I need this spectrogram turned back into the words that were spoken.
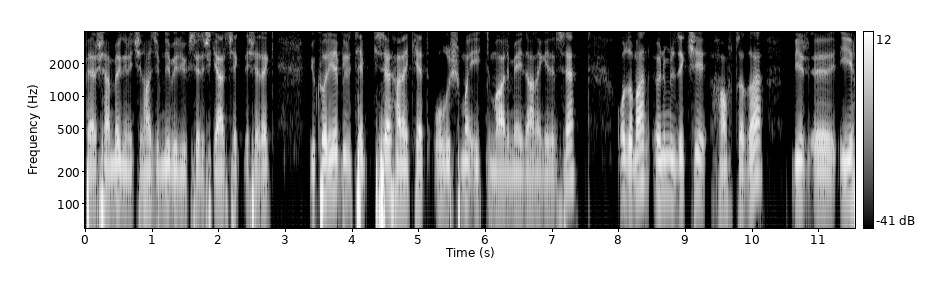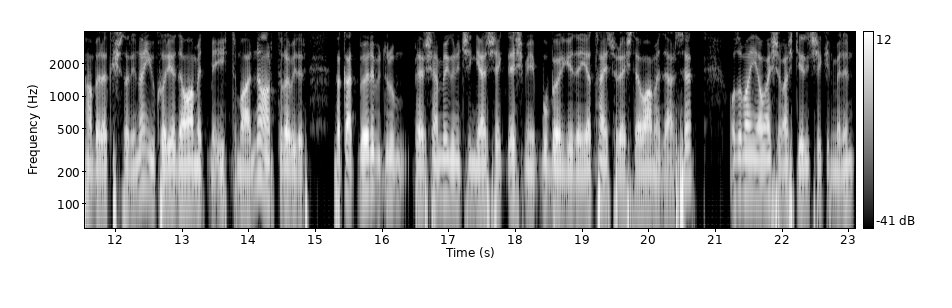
perşembe gün için hacimli bir yükseliş gerçekleşerek yukarıya bir tepkisel hareket oluşma ihtimali meydana gelirse o zaman önümüzdeki haftada bir e, iyi haber akışlarıyla yukarıya devam etme ihtimalini arttırabilir. Fakat böyle bir durum perşembe gün için gerçekleşmeyip bu bölgede yatay süreç devam ederse o zaman yavaş yavaş geri çekilmenin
